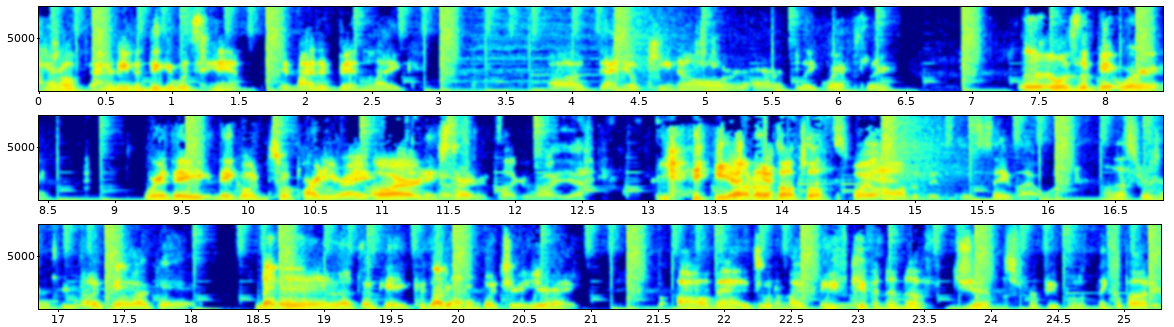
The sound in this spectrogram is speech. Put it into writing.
I don't know. If, I don't even think it was him. It might have been like uh, Daniel Kino or, or Blake Wexler. It, it was the bit where where they they go to a party, right? Oh, I And already they know start. talking about. Yeah. yeah, no, no, yeah. don't don't spoil all the bits. Just save that one. Unless we're gonna do. Okay, okay. No, no, no, no. That's okay because I don't want to butcher it. You're right. But, oh man, it's one of my We've given enough gems for people to think about it.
